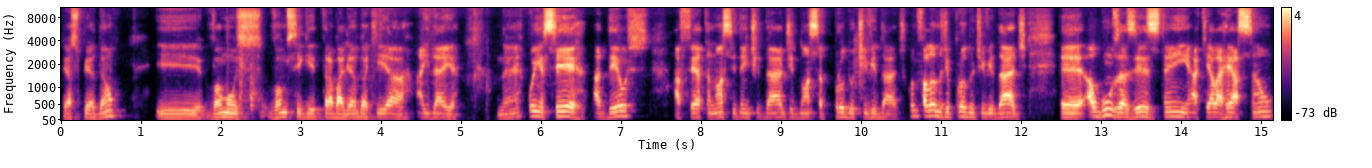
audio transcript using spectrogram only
peço perdão e vamos, vamos seguir trabalhando aqui a, a ideia. Né? Conhecer a Deus afeta nossa identidade, nossa produtividade. Quando falamos de produtividade, é, alguns às vezes têm aquela reação,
